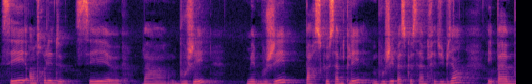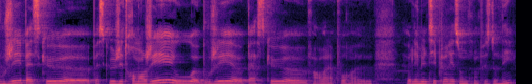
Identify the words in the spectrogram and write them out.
C'est entre les deux. C'est ben, bouger, mais bouger parce que ça me plaît, bouger parce que ça me fait du bien, et pas bouger parce que parce que j'ai trop mangé ou bouger parce que, enfin voilà, pour euh, les multiples raisons qu'on peut se donner.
